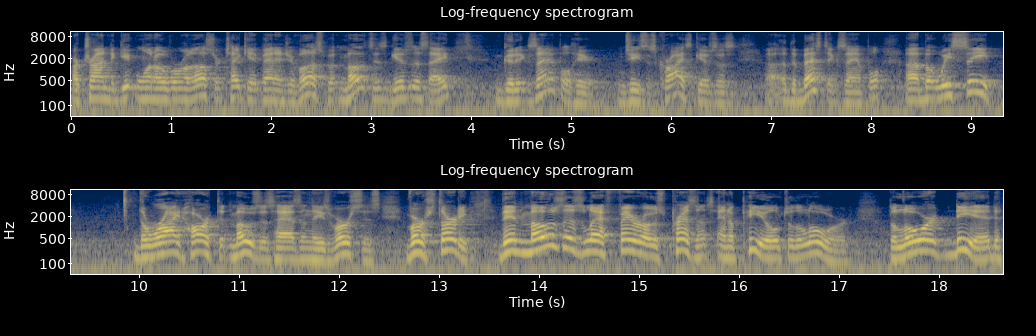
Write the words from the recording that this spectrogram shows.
are trying to get one over on us or take advantage of us. But Moses gives us a good example here. Jesus Christ gives us uh, the best example. Uh, but we see the right heart that Moses has in these verses. Verse 30 Then Moses left Pharaoh's presence and appealed to the Lord. The Lord did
